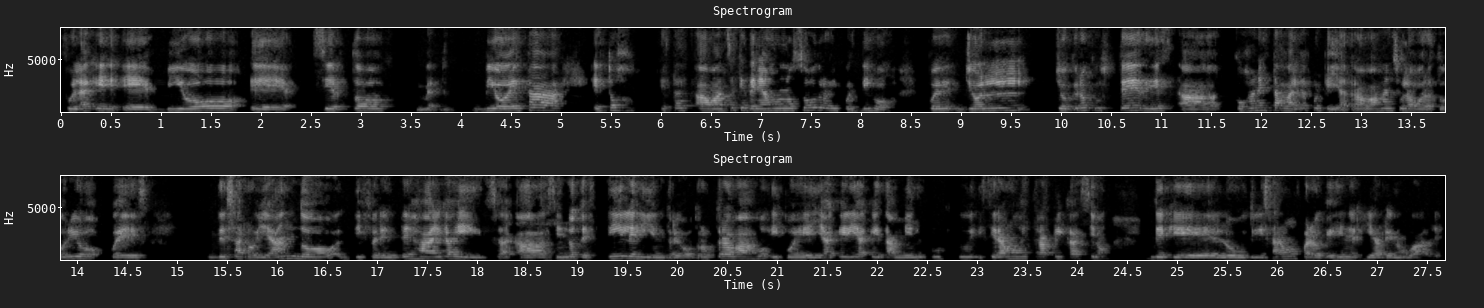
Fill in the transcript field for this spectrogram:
fue la que eh, vio ciertos, vio estos, estos avances que teníamos nosotros y pues dijo, pues yo yo creo que ustedes ah, cojan estas algas porque ella trabaja en su laboratorio, pues desarrollando diferentes algas y haciendo textiles y entre otros trabajos y pues ella quería que también hiciéramos esta aplicación de que lo utilizáramos para lo que es energía renovable.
